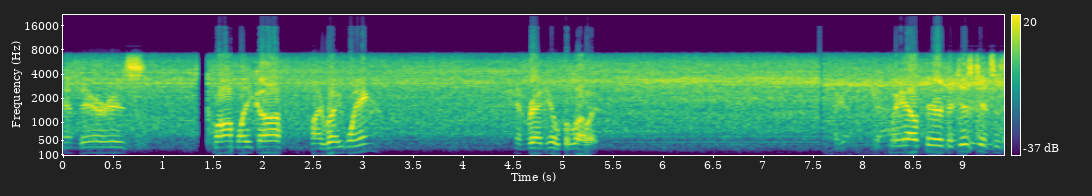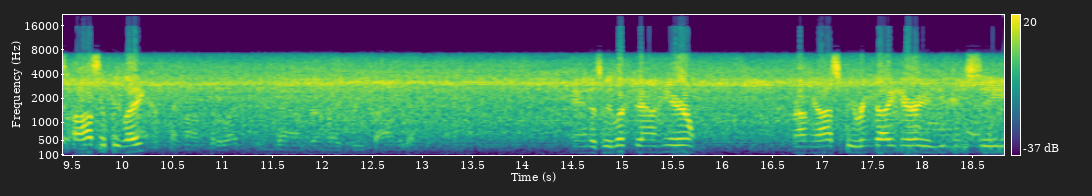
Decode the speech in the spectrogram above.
And there is Palm Lake off my right wing and Red Hill below it. Way out there in the distance is Ossipee Lake. And as we look down here around the Ossipee Ring Dike area, you can see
